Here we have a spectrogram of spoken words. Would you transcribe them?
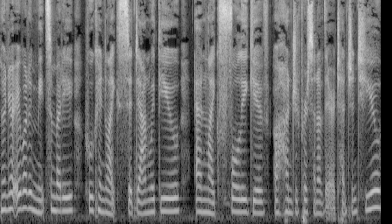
when you're able to meet somebody who can like sit down with you and like fully give a hundred percent of their attention to you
